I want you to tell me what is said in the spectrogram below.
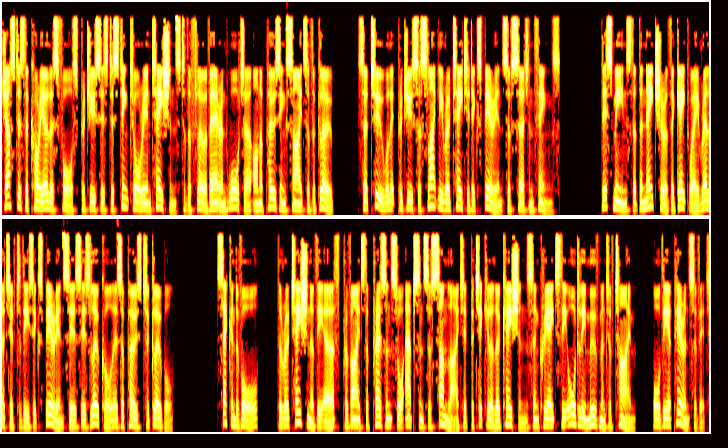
just as the Coriolis force produces distinct orientations to the flow of air and water on opposing sides of the globe, so too will it produce a slightly rotated experience of certain things. This means that the nature of the gateway relative to these experiences is local as opposed to global. Second of all, the rotation of the Earth provides the presence or absence of sunlight at particular locations and creates the orderly movement of time or the appearance of it.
